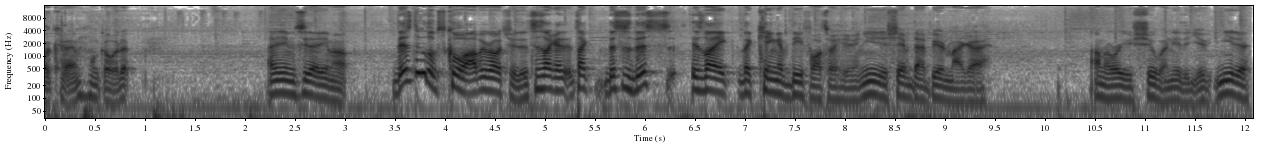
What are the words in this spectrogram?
Okay, we'll go with it. I didn't even see that emote. This dude looks cool. I'll be real with you. This is like a, it's like this is this is like the king of defaults right here. And you need to shave that beard, my guy. I don't know where you shoe either. You, you need to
